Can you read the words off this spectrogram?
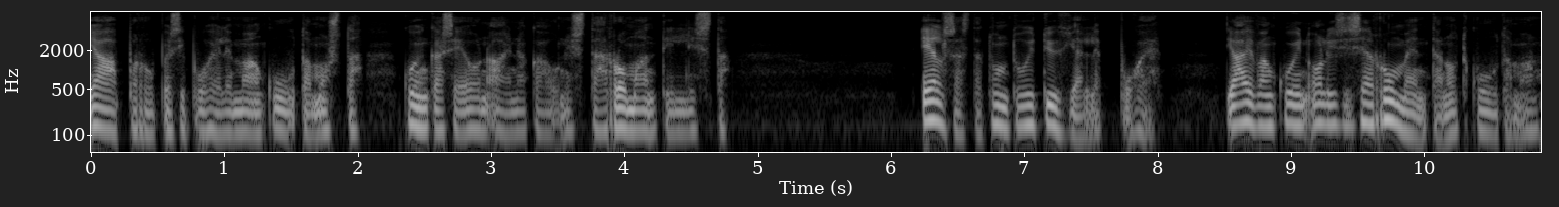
Jaappa rupesi puhelemaan kuutamosta, kuinka se on aina kaunista, romantillista. Elsasta tuntui tyhjälle puhe, ja aivan kuin olisi se rumentanut kuutamon.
